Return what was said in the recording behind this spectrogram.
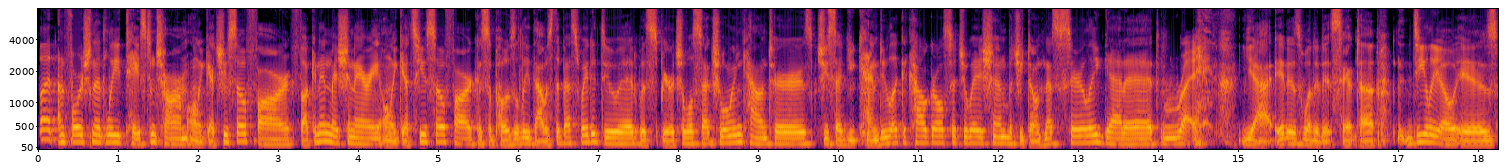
But unfortunately, taste and charm only gets you so far. Fucking and missionary only gets you so far because supposedly that was the best way to do it with spiritual sexual encounters. She said you can do like a cowgirl situation, but you don't necessarily get it. Right. Yeah, it is what it is, Santa. Delio is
